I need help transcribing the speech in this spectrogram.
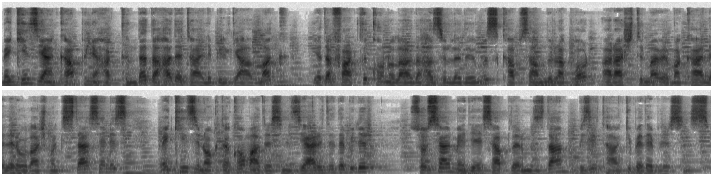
McKinsey Company hakkında daha detaylı bilgi almak ya da farklı konularda hazırladığımız kapsamlı rapor, araştırma ve makalelere ulaşmak isterseniz mckinsey.com adresini ziyaret edebilir, sosyal medya hesaplarımızdan bizi takip edebilirsiniz.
